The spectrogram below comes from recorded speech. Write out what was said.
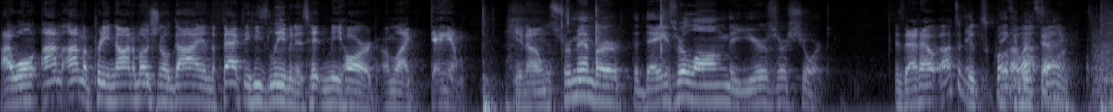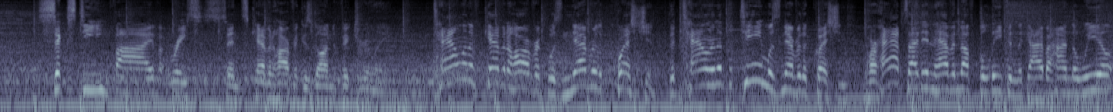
I won't. I'm I'm a pretty non-emotional guy, and the fact that he's leaving is hitting me hard. I'm like, damn. You know, Just remember, the days are long, the years are short. is that how? That's a good Think- quote. think I like about that that. one. 65 races since Kevin Harvick has gone to victory lane. Talent of Kevin Harvick was never the question. The talent of the team was never the question. Perhaps I didn't have enough belief in the guy behind the wheel.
